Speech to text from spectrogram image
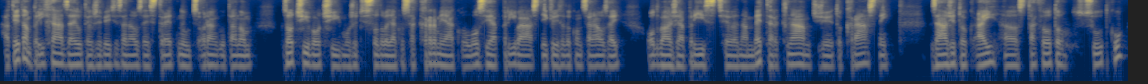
A tie tam prichádzajú, takže viete sa naozaj stretnúť s orangutanom z očí v oči, môžete sledovať, ako sa krmia, ako lozia pri vás, niekedy sa dokonca naozaj odvážia prísť e, na meter k nám, čiže je to krásny zážitok aj e, z takéhoto súdku.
